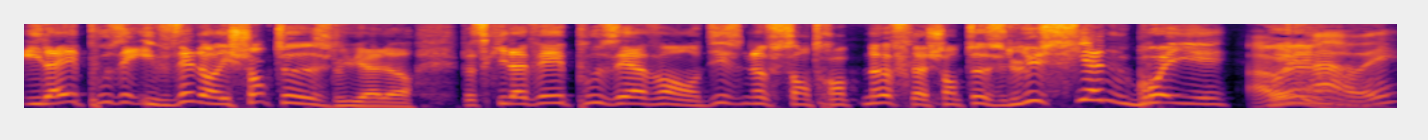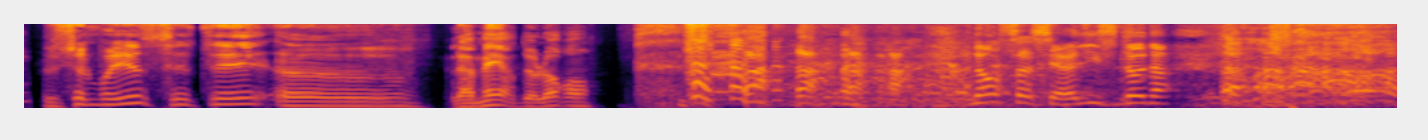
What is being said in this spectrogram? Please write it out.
il a épousé, il faisait dans les chanteuses lui alors, parce qu'il avait épousé avant, en 1939, la chanteuse Lucienne Boyer. Ah oui. Ah oui. Lucien Moyes, c'était... euh, La mère de Laurent. Non, ça c'est Alice Donna.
